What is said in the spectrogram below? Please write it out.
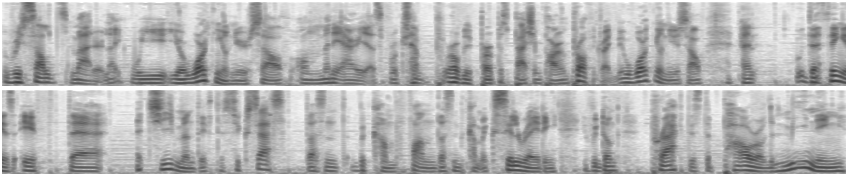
results matter. Like we you're working on yourself on many areas. For example probably purpose passion power and profit right? You're working on yourself. And the thing is if the achievement if the success doesn't become fun doesn't become exhilarating if we don't practice the power of the meaning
